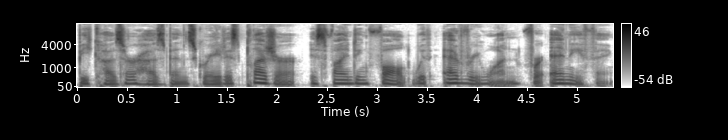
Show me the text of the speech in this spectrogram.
because her husband's greatest pleasure is finding fault with everyone for anything,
